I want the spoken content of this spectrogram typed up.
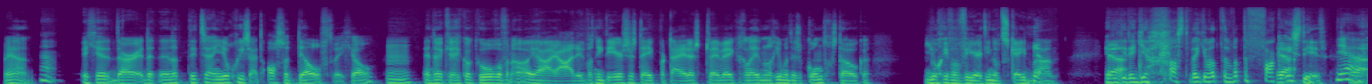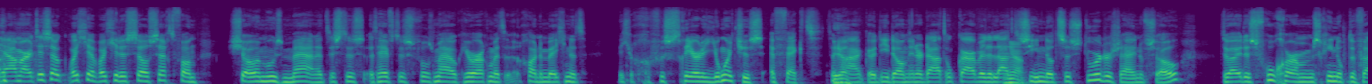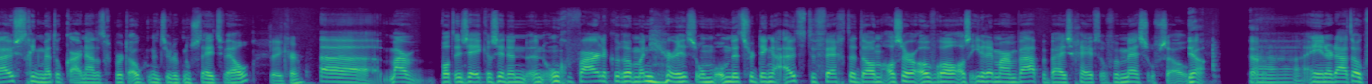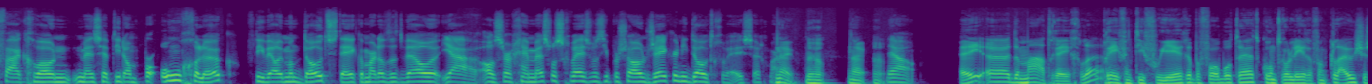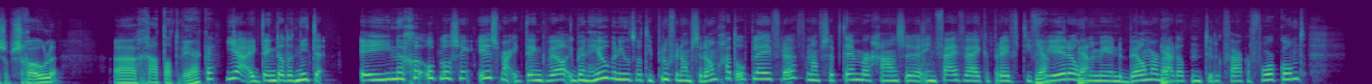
Maar ja, Ja. weet je, daar, dat- dit zijn jochies uit Assen-Delft, weet je wel. Mhm. En dan kreeg ik ook te horen van, oh ja, ja, dit was niet de eerste steekpartij. Er is twee weken geleden nog iemand in zijn kont gestoken. Jochie van 14 op de skatebaan. En Ja. je denkt, ja gast, weet je, wat, wat de fuck Ja. is dit? Ja, Ja, maar het is ook wat je, wat je dus zelf zegt van show him who's man. Het, is dus, het heeft dus volgens mij ook heel erg met gewoon een beetje het beetje gefrustreerde jongetjes effect te Ja. maken. Die dan inderdaad elkaar willen laten Ja. zien dat ze stoerder zijn of zo. Terwijl je dus vroeger misschien op de vuist ging met elkaar. Nou, dat gebeurt ook natuurlijk nog steeds wel. Zeker. Uh, maar wat in zekere zin een, een ongevaarlijkere manier is om, om dit soort dingen uit te vechten dan als er overal, als iedereen maar een wapen bij zich heeft of een mes of zo. Ja. Ja. Uh, en je inderdaad ook vaak gewoon mensen hebt die dan per ongeluk, of die wel iemand doodsteken, maar dat het wel, ja, als er geen mes was geweest, was die persoon zeker niet dood geweest, zeg maar. Nee. Ja. nee. Ja. Hey, eh, de maatregelen, preventief fouilleren bijvoorbeeld, hè, het controleren van kluisjes op scholen. Eh, gaat dat werken? Ja, ik denk dat het niet de enige oplossing is. Maar ik denk wel, ik ben heel benieuwd wat die proef in Amsterdam gaat opleveren. Vanaf september gaan ze in vijf wijken preventief fouilleren. ja. Onder meer in de Belmar, Ja. waar dat natuurlijk vaker voorkomt.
